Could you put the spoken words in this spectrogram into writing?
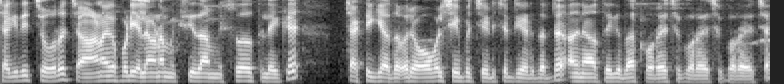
ചകിരിച്ചോറ് ചാണകപ്പൊടി എല്ലാം കൂടെ മിക്സ് ചെയ്ത ആ മിശ്രിതത്തിലേക്ക് ചട്ടിക്കകത്ത് ഒരു ഓവൽ ഷേപ്പ് ചെടിച്ചട്ടി എടുത്തിട്ട് അതിനകത്തേക്ക് ഇതാ കുറേശ്ശെ കുറേശ്ശെ കുറേശ്ശെ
